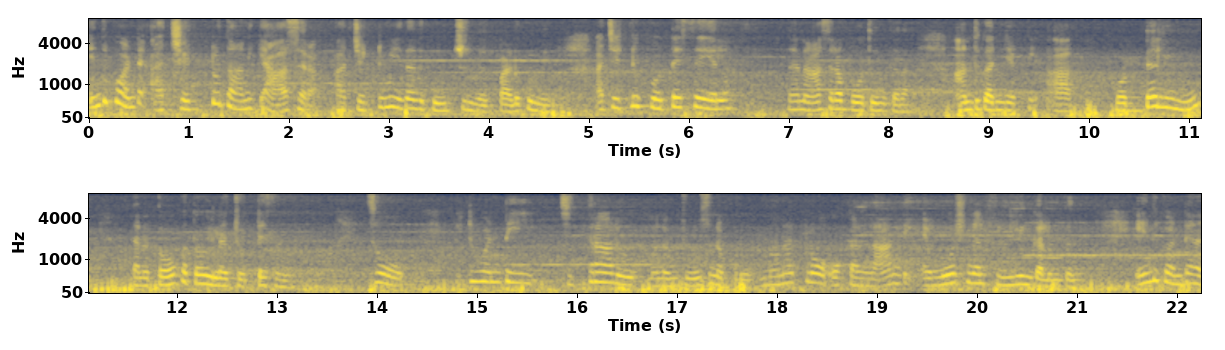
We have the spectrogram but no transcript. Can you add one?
ఎందుకు అంటే ఆ చెట్టు దానికి ఆసర. ఆ చెట్టు మీద అది కూర్చుంది అది పడుకుంది. ఆ చెట్టుని కొట్టేస్తే ఎలా? దాని ఆసర పోతుంది కదా. అందుకని చెప్పి ఆ గొడ్డలిని తన తోకతో ఇలా చుట్టేసింది. సో ఇటువంటి చిత్రాలు మనం చూసినప్పుడు మనట్లో ఒకలాంటి ఎమోషనల్ ఫీలింగ్ కలుగుతుంది. ఎందుకంటే ఆ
